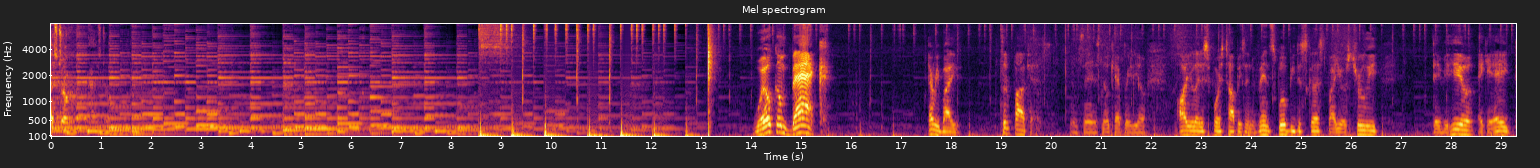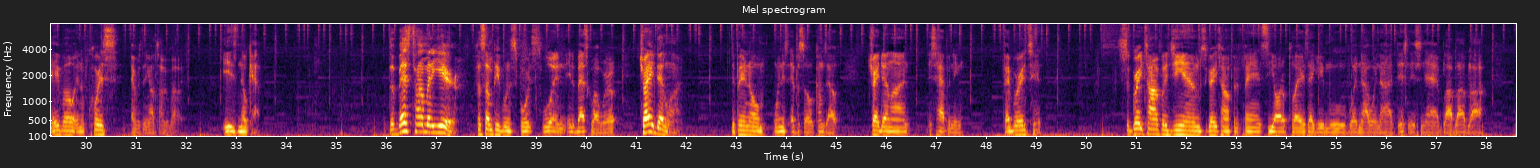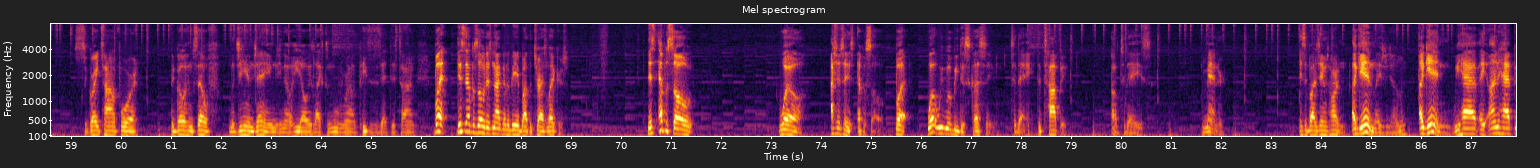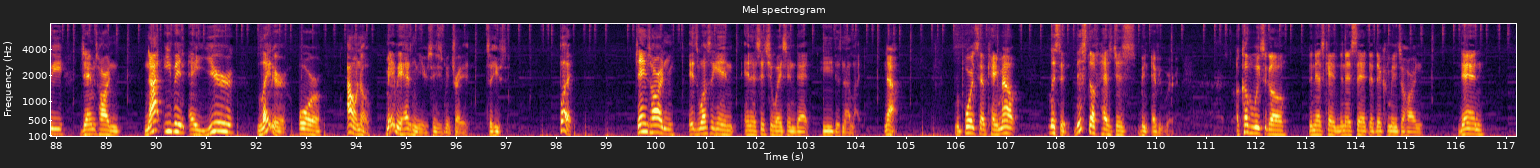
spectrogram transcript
Castro. Welcome back, everybody, to the podcast. You know what I'm saying? It's No Cap Radio. All your latest sports topics and events will be discussed by yours truly, David Hill, aka Davo, and of course, everything I'll talk about is No Cap. The best time of the year for some people in sports, well, in, in the basketball world, trade deadline depending on when this episode comes out, trade deadline is happening February the 10th. It's a great time for the GMs, great time for the fans, see all the players that get moved, whatnot, whatnot, this and this and that, blah, blah, blah. It's a great time for the GOAT himself, LeGM James. You know, he always likes to move around pieces at this time. But this episode is not going to be about the trash Lakers. This episode well, I should say this episode, but what we will be discussing today, the topic of today's manner, It's about James Harden. Again, ladies and gentlemen, again, we have a unhappy James Harden. Not even a year later, or I don't know, maybe it has been years since he's been traded to Houston. But James Harden is once again in a situation that he does not like. Now, reports have came out. Listen, this stuff has just been everywhere. A couple weeks ago, the Nets came. The Nets said that they're committed to Harden. Then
